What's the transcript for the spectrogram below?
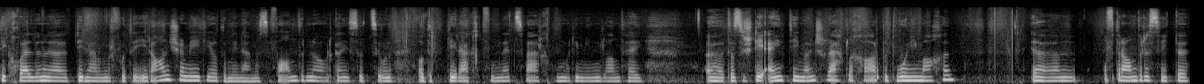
die Quellen, die nehmen wir von den iranischen Medien oder wir nehmen sie von anderen Organisationen oder direkt vom Netzwerk, das wir im Inland haben. Äh, das ist die eine menschenrechtliche Arbeit, die ich mache. Ähm, auf der anderen Seite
